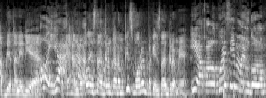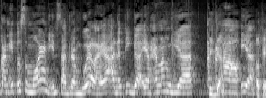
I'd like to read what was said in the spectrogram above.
updateannya dia. Oh iya, Oke, ada, anggaplah. Instagram karena mungkin semua orang udah pakai Instagram ya. Iya, kalau gue sih menggolongkan itu semua yang di Instagram gue lah ya. Ada tiga yang emang dia Tiga. terkenal. Iya. Oke.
